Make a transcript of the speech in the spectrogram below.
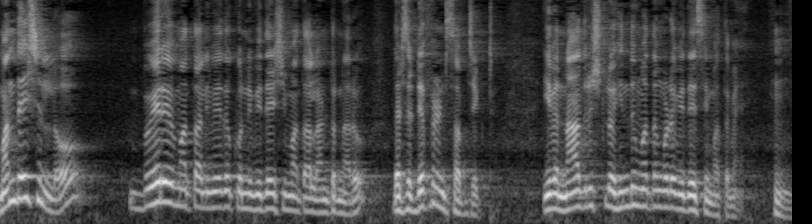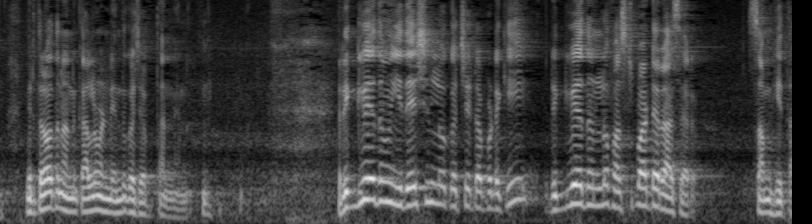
మన దేశంలో వేరే మతాలు ఇవేదో కొన్ని విదేశీ మతాలు అంటున్నారు. That's a different subject even నా దృష్టిలో హిందూ మతం కూడా విదేశీ మతమే. Hmm. మీరు తర్వాత నన్ను కలవండి ఎందుకో చెప్తాను నేను. ఋగ్వేదం ఈ దేశంలోకి వచ్చేటప్పటికి ఋగ్వేదంలో ఫస్ట్ పార్టే రాశారు. సంహిత.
